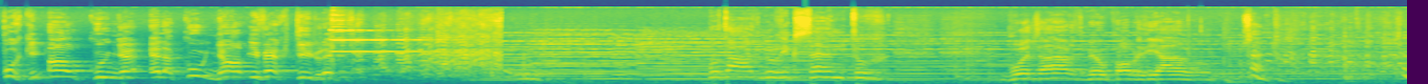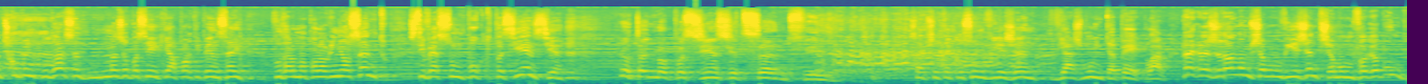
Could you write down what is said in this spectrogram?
porque alcunha era cunhal invertido, né? Boa tarde, meu rico santo. Boa tarde, meu pobre diabo. Santo. Santo, desculpa incomodar, santo, mas eu passei aqui à porta e pensei, vou dar uma palavrinha ao santo, se tivesse um pouco de paciência. Eu tenho uma paciência de santo, filho. Sabes até que eu sou um viajante, viajo muito a pé, claro. Regra geral não me chamam viajante, chamam-me vagabundo.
